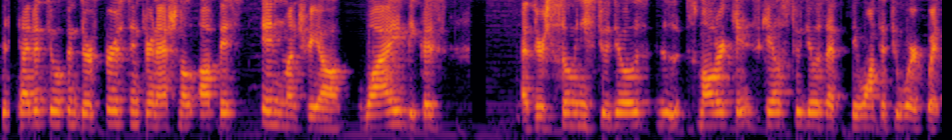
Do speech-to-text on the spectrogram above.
decided to open their first international office in Montreal. Why? Because uh, there's so many studios, smaller scale studios that they wanted to work with.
